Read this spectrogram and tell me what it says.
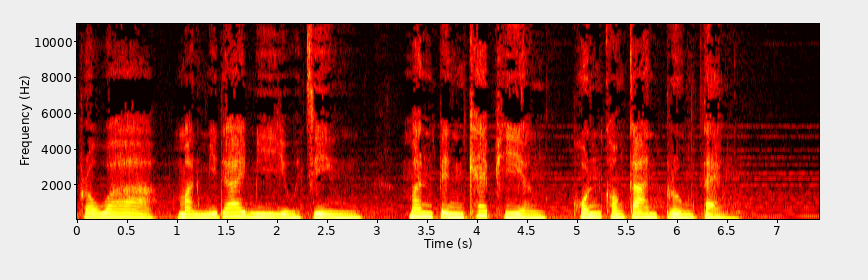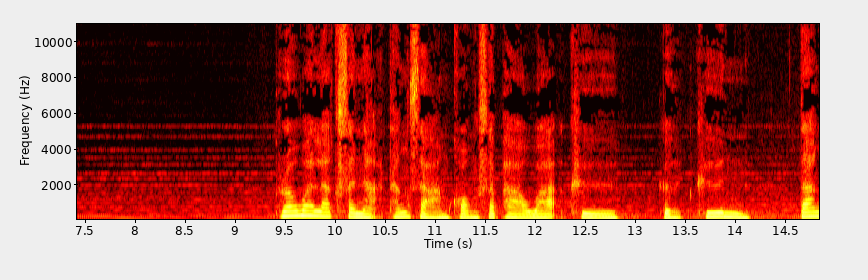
เพราะว่ามันไม่ได้มีอยู่จริง มันเป็นแค่เพียงผลของการปรุงแต่ง เพราะว่าลักษณะทั้งสามของสภาวะคือ เกิดขึ้น ตั้ง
